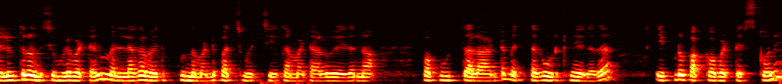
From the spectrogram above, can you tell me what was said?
వెలుగుతున్నది సిమ్లో పెట్టాను. మెల్లగా మెదుపుకుందామండి. పచ్చిమిర్చి టమాటాలు ఏదన్నా పప్పుగుత్తు అలా అంటే మెత్తగా ఉడికినాయి కదా. ఇప్పుడు పక్క పెట్టేసుకొని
